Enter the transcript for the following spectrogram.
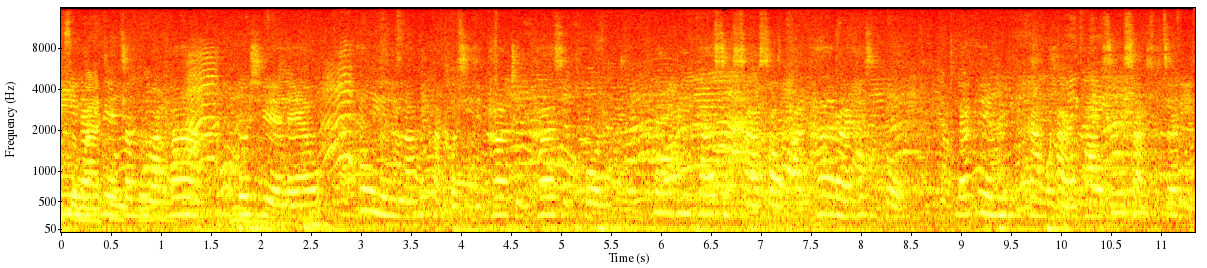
มีนักเรียนจำนวนมากโดยเฉลี่ยแล้วห้องเรียนละไม่ต่ำกว่า 45-50 คน ในปีการศึกษา 2556 นักเรียนมีพฤติกรรมขาดความซื่อสัตย์สุจริต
